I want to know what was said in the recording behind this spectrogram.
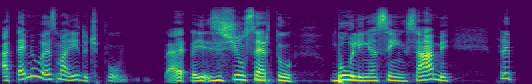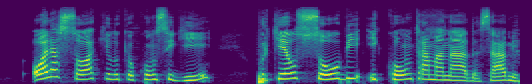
até meu ex-marido, tipo, é, existia um certo bullying, assim, sabe? Falei, olha só aquilo que eu consegui, porque eu soube ir contra a manada, sabe?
